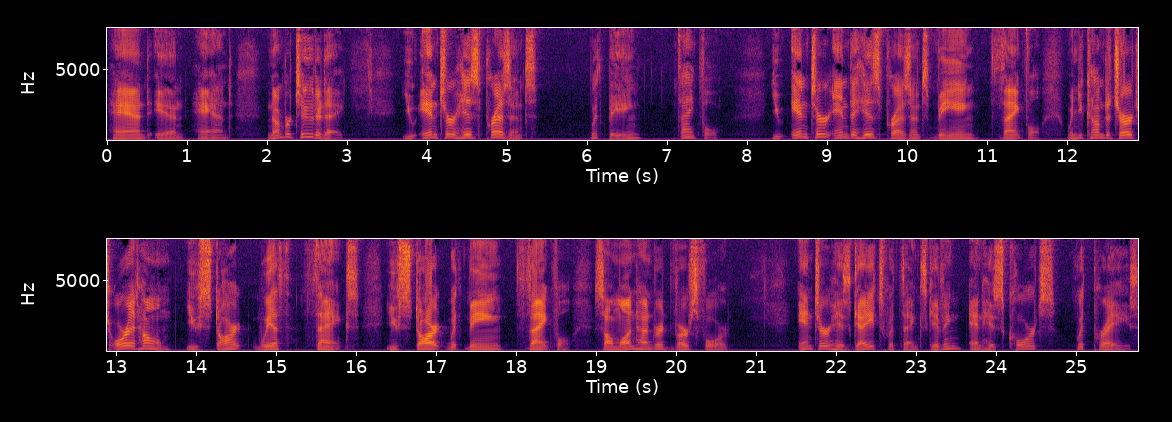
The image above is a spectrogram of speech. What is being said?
hand in hand. Number two today, you enter his presence with being thankful. You enter into his presence being thankful. When you come to church or at home, you start with thanks. You start with being thankful. Psalm 100, verse 4. Enter his gates with thanksgiving and his courts with praise.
